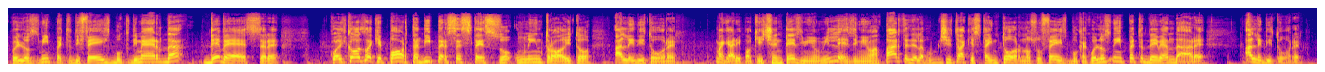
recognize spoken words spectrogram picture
quello snippet di Facebook di merda deve essere qualcosa che porta di per sé stesso un introito all'editore. Magari pochi centesimi o millesimi, ma parte della pubblicità che sta intorno su Facebook a quello snippet deve andare all'editore.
